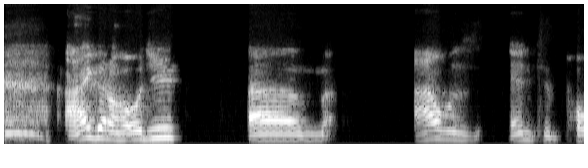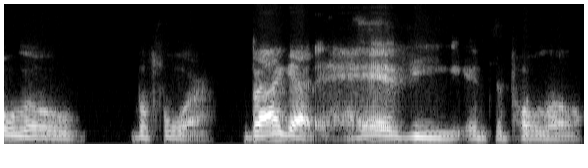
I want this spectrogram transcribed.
I ain't gonna hold you. Um, I was into polo before, but I got heavy into polo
